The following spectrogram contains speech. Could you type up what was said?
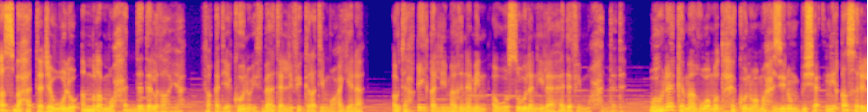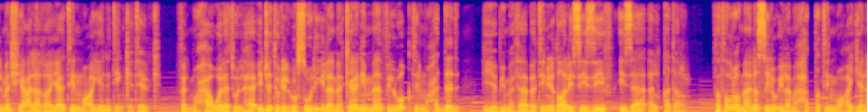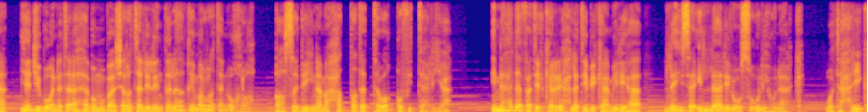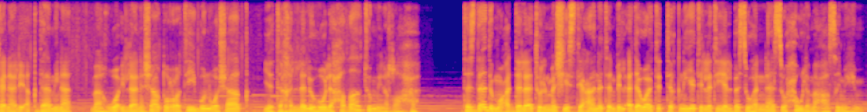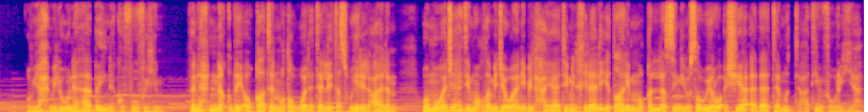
أصبح التجول امرا محدد الغاية فقد يكون إثباتا لفكرة معينة أو تحقيقا لمغنم أو وصولا إلى هدف محدد. وهناك ما هو مضحك ومحزن بشأن قصر المشي على غايات معينة كتلك فالمحاولة الهائجة للوصول إلى مكان ما في الوقت المحدد هي بمثابة نضال سيزيف إزاء القدر. ففور ما نصل إلى محطة معينة يجب أن نتأهب مباشرة للانطلاق مرة أخرى قاصدين محطة التوقف التالية. إن هدف تلك الرحلة بكاملها ليس إلا للوصول هناك وتحريكنا لأقدامنا ما هو إلا نشاط رتيب وشاق يتخلله لحظات من الراحة. تزداد معدلات المشي استعانة بالأدوات التقنية التي يلبسها الناس حول معاصمهم. أو يحملونها بين كفوفهم. فنحن نقضي أوقاتا مطولة لتصوير العالم ومواجهة معظم جوانب الحياة من خلال إطار مقلص يصور أشياء ذات متعة فورية.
